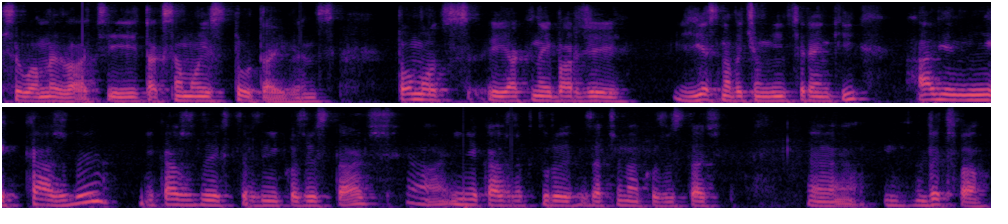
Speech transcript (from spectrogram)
przełamywać. I tak samo jest tutaj, więc pomoc jak najbardziej jest na wyciągnięcie ręki, ale nie każdy, nie każdy chce z niej korzystać i nie każdy, który zaczyna korzystać, wytrwa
